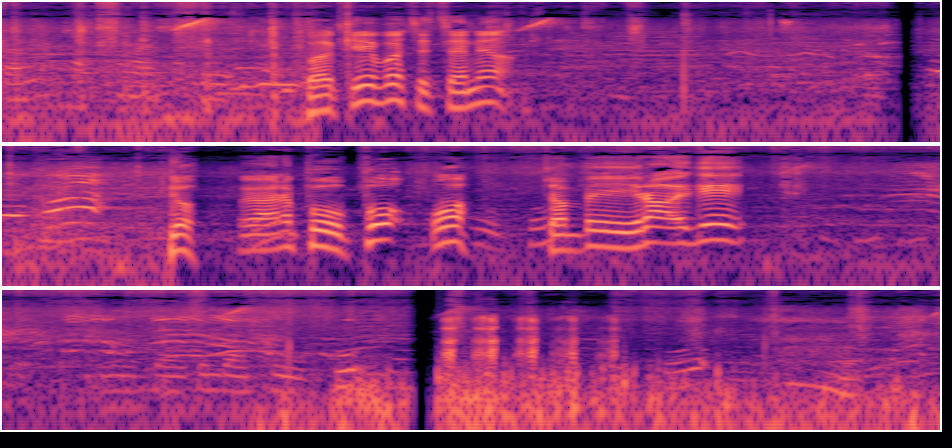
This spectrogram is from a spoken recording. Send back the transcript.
Cong. Bagi apa jajannya? Yo, ana bubuk. Wah, jam pira iki?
